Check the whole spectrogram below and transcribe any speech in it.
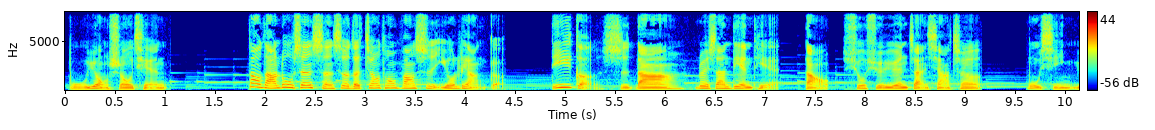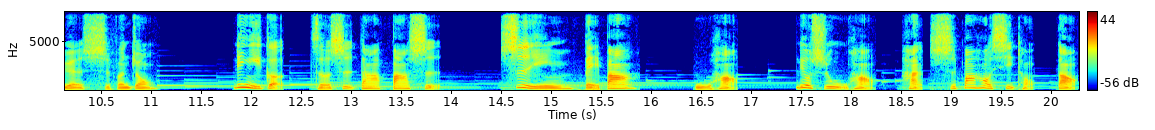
不用收钱。到达陆生神社的交通方式有两个，第一个是搭瑞山电铁到修学院站下车，步行约十分钟；另一个则是搭巴士，试营北巴五号、六十五号和十八号系统到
